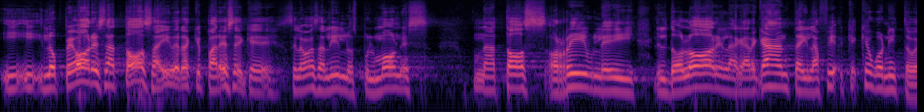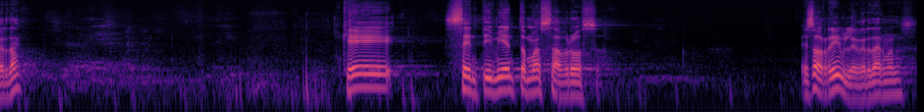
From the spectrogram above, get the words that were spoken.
Y, lo peor es la tos ahí, ¿verdad? Que parece que se le van a salir los pulmones. Una tos horrible y el dolor en la garganta y la qué bonito, ¿verdad? Qué sentimiento más sabroso. Es horrible, ¿verdad, hermanos?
